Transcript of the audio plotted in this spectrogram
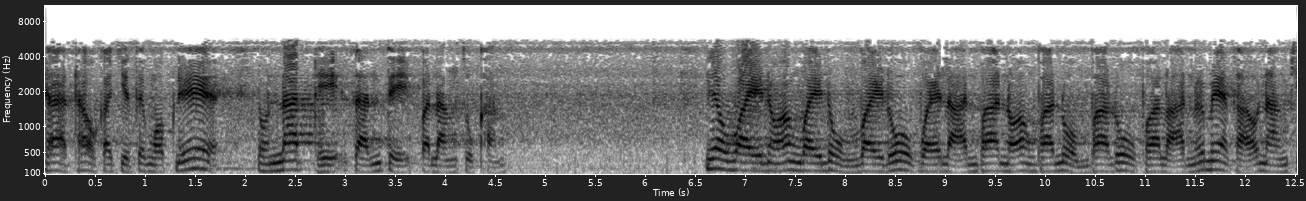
ชาติเท่ากับจิตสงบนี้นุนัตถิสันติพลังสุขขัง เนี่ยวัยน้องวัยหนุ่มวัยลูกวัยหลานพาน้องพาหนุ่มพาลูกพาหลานหรือแม่ขาวนางเก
